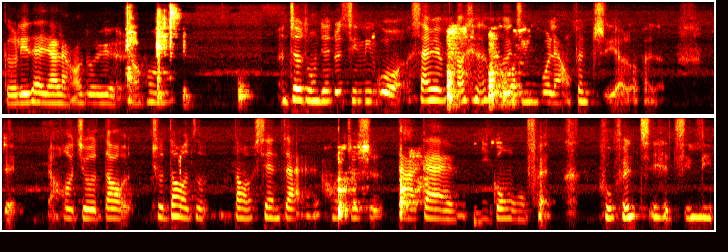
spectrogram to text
隔离在家两个多月，然后这中间就经历过三月份到现在，我都经历过两份职业了，反正对，然后就到就到这到现在，然后就是大概一共五份五份职业经历，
